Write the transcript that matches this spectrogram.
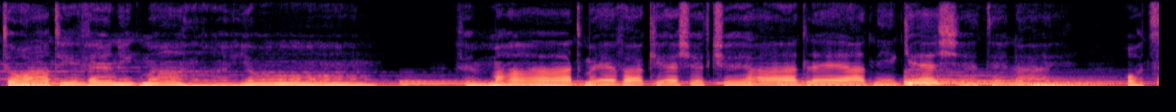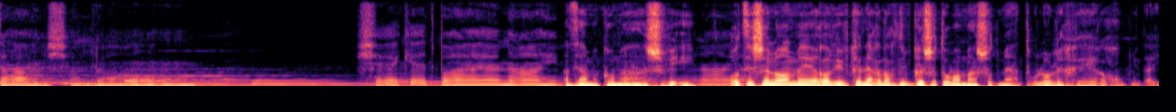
התעוררתי ונגמר היום ומה את מבקשת כשאת לאט ניגשת אליי רוצה שלום שקט בעיניים. אז זה המקום השביעי. רוצה שלום, אה, רביב כנראה אנחנו נפגוש אותו ממש עוד מעט, הוא לא הולך אה, רחוק מדי.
